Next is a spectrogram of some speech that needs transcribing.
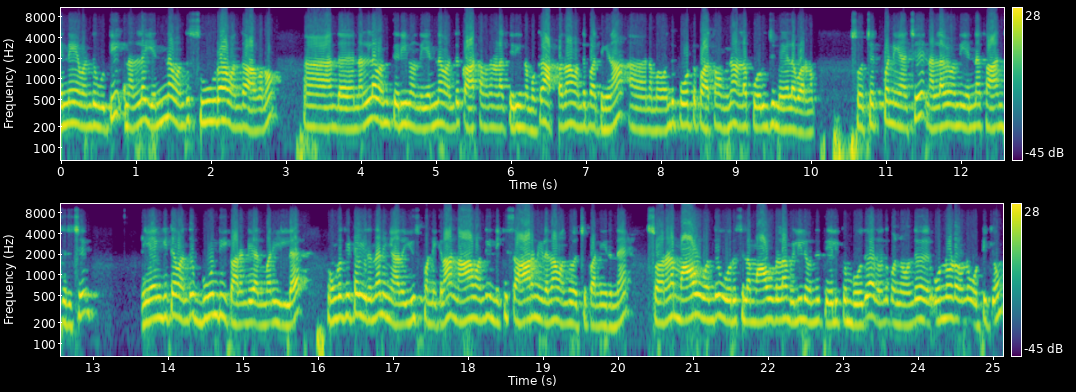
எண்ணெயை வந்து ஊற்றி நல்ல எண்ணெய் வந்து சூடாக வந்து ஆகணும். ஆஹ் அந்த நல்லா வந்து தெரியணும். அந்த எண்ணெய் வந்து காட்டம் வந்து நல்லா தெரியும் நமக்கு. அப்பதான் வந்து பார்த்தீங்கன்னா நம்ம வந்து போட்டு பார்த்தோம் அப்படின்னா நல்லா பொரிஞ்சு மேலே வரணும். ஸோ செக் பண்ணியாச்சு. நல்லாவே வந்து எண்ணெய் காஞ்சிருச்சு. என்கிட்ட வந்து பூந்தி கரண்டி அது மாதிரி இல்லை. உங்ககிட்ட இருந்தால் நீங்கள் அதை யூஸ் பண்ணிக்கலாம். நான் வந்து இன்னைக்கு சாரணியில தான் வந்து வச்சு பண்ணியிருந்தேன். ஸோ அதனால் மாவு வந்து ஒரு சில மாவுகள்லாம் வெளியில் வந்து தெளிக்கும் போது அது வந்து கொஞ்சம் வந்து ஒன்னோட ஒன்று ஒட்டிக்கும்.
